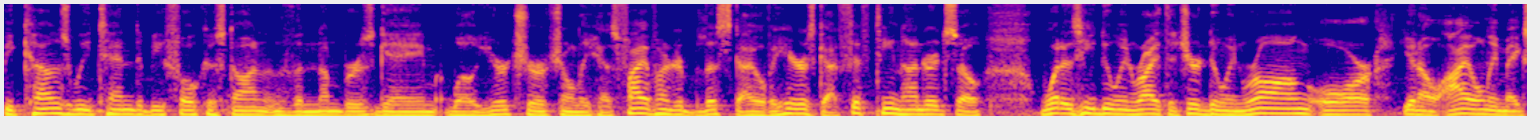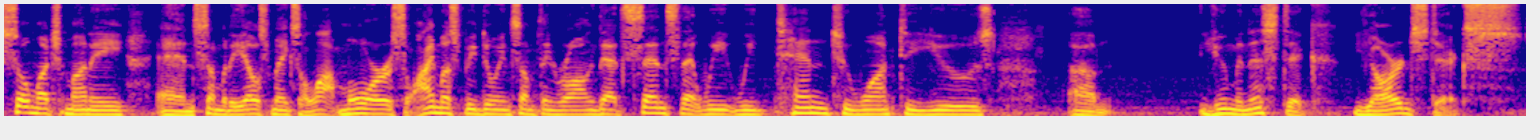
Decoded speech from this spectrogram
because we tend to be focused on the numbers game? Well, your church only has 500, but this guy over here has got 1,500, so what is he doing right that you're doing wrong? Or, you know, I only make so much money and somebody else makes a lot more, so I must be doing something wrong. That sense that we, we tend to want to use um, humanistic yardsticks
